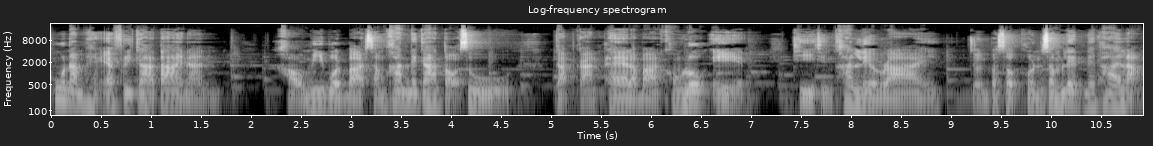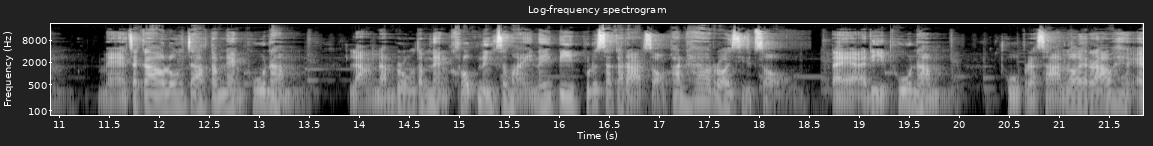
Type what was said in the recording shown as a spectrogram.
ผู้นำแห่งแอฟริกาใต้นั้น เขามีบทบาทสำคัญในการต่อสู้ กับการแพร่ระบาดของโรคเอดส์ที่ถึงขั้นเลวร้าย จนประสบผลสำเร็จในภายหลัง แม้จะก้าวลงจากตำแหน่งผู้นำหลังดำรงตำแหน่งครบหนึ่งสมัยในปีพุทธศักราช 2542 แต่อดีตผู้นำผู้ประสานรอยร้าวแห่งแอ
